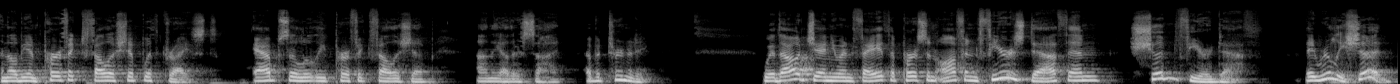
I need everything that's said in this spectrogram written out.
And they'll be in perfect fellowship with Christ, absolutely perfect fellowship on the other side of eternity. Without genuine faith, a person often fears death and should fear death. They really should,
